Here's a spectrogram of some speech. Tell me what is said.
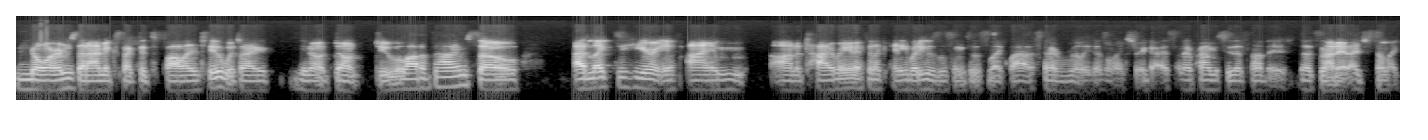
norms that I'm expected to fall into, which I you know don't do a lot of times. So I'd like to hear if I'm on a tirade. I feel like anybody who's listening to this is like, wow, this guy really doesn't like straight guys. And I promise you that's not the, that's not it. I just don't like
